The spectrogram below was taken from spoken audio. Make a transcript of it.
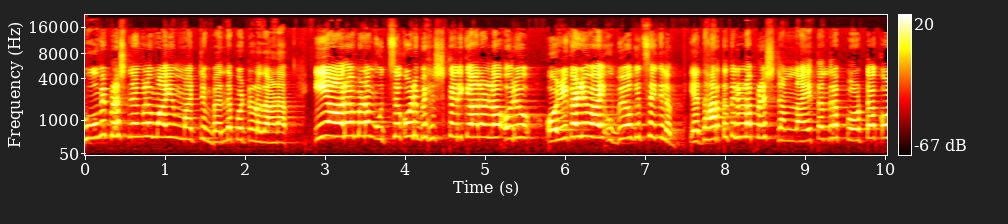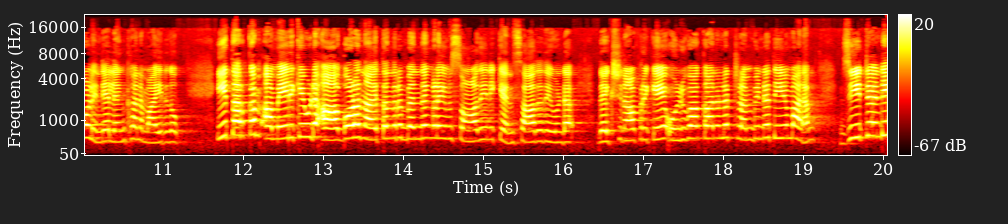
ഭൂമി പ്രശ്നങ്ങളുമായും മറ്റും ബന്ധപ്പെട്ടുള്ളതാണ്. ഈ ആരോപണം ഉച്ചകോടി ബഹിഷ്കരിക്കാനുള്ള ഒരു ഒഴികഴിവായി ഉപയോഗിച്ചെങ്കിലും യഥാർത്ഥത്തിലുള്ള പ്രശ്നം നയതന്ത്ര പ്രോട്ടോകോളിന്റെ ലംഘനമായിരുന്നു. ഈ തർക്കം അമേരിക്കയുടെ ആഗോള നയതന്ത്ര ബന്ധങ്ങളെയും സ്വാധീനിക്കാൻ സാധ്യതയുണ്ട്. ദക്ഷിണാഫ്രിക്കയെ ഒഴിവാക്കാനുള്ള ട്രംപിന്റെ തീരുമാനം ജി ട്വന്റി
